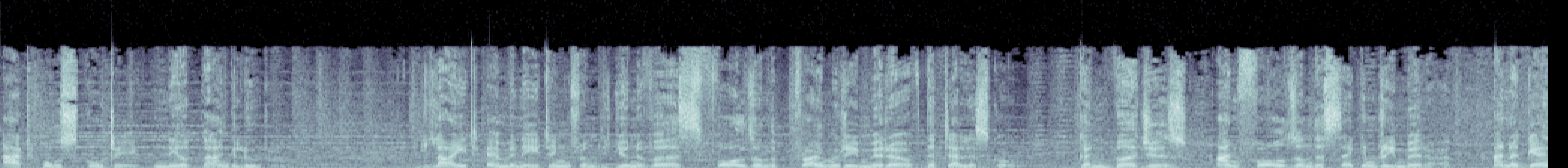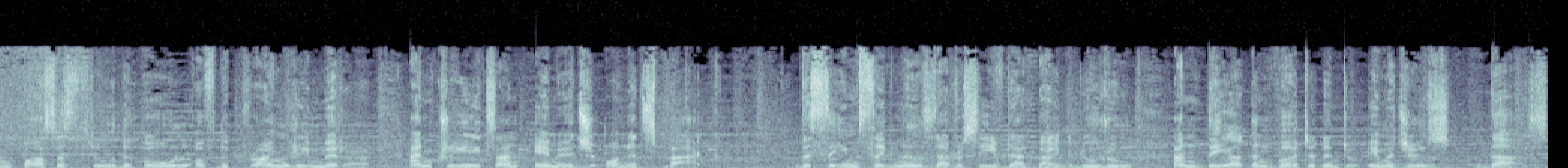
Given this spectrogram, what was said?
at Hoskote near Bangalore. Light emanating from the universe falls on the primary mirror of the telescope converges and falls on the secondary mirror and again passes through the hole of the primary mirror and creates an image on its back. The same signals are received at Bangalore and they are converted into images, thus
